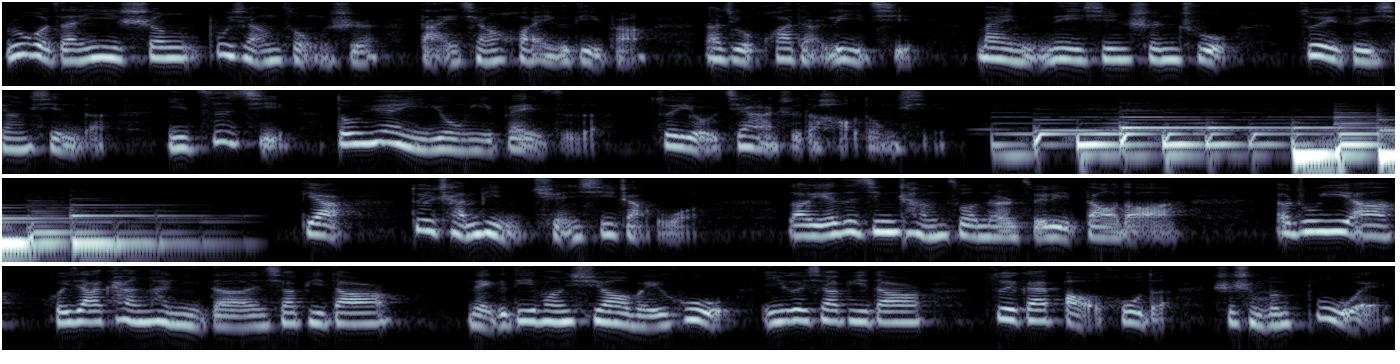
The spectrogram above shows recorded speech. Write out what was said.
如果咱一生不想总是打一枪换一个地方，那就花点力气卖你内心深处。最最相信的，你自己都愿意用一辈子的最有价值的好东西。第二，对产品全息掌握。老爷子经常坐那儿嘴里叨叨啊，要注意啊，回家看看你的削皮刀，哪个地方需要维护。一个削皮刀最该保护的是什么部位？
